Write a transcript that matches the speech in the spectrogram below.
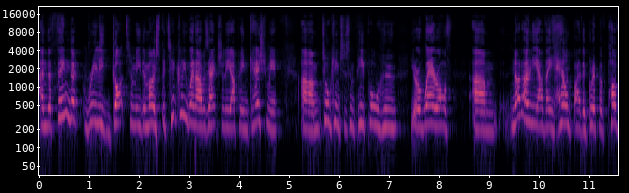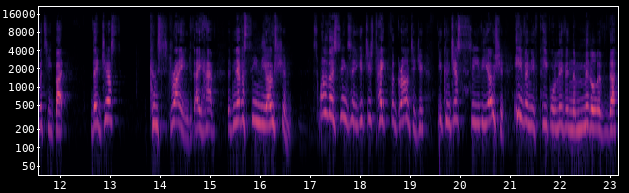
and the thing that really got to me the most, particularly when I was actually up in Kashmir, um, talking to some people who you're aware of, um, not only are they held by the grip of poverty, but they're just constrained. They have, they've never seen the ocean. It's one of those things that you just take for granted. You, you can just see the ocean. Even if people live in the middle of the,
